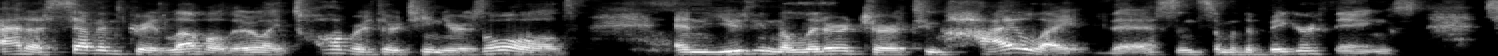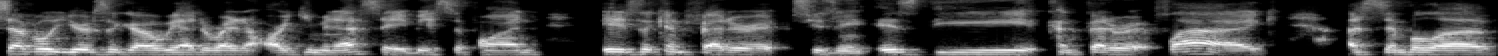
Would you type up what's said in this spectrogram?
at a seventh grade level, they're like 12 or 13 years old, and using the literature to highlight this and some of the bigger things. Several years ago, we had to write an argument essay based upon is the Confederate, excuse me, is the Confederate flag a symbol of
